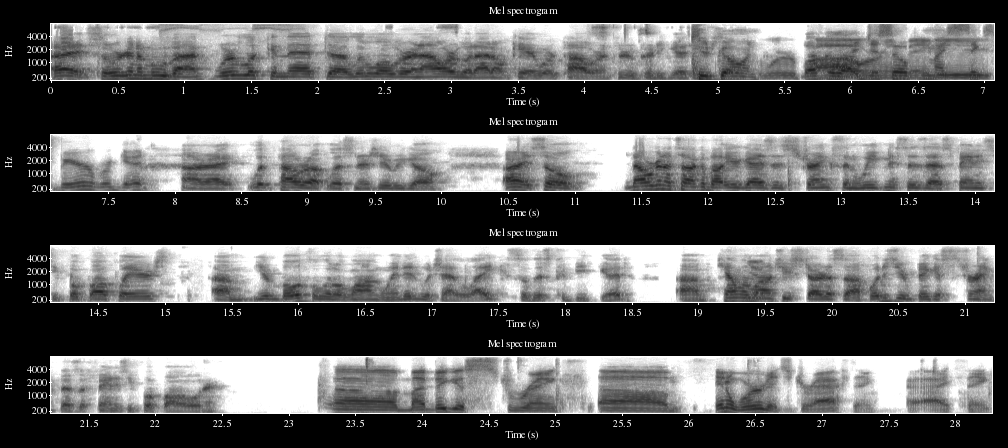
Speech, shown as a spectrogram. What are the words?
All right, so we're gonna move on. We're looking at a little over an hour, but I don't care. We're powering through pretty good. Keep here, so- going. We're Buckle up. I just powering, opened my sixth beer. We're good. All right, Let- power up, listeners. Here we go. All right, so now we're going to talk about your guys' strengths and weaknesses as fantasy football players. Um, you're both a little long-winded, which I like, so this could be good. Um, Kellen, why don't you start us off? What is your biggest strength as a fantasy football owner? Uh, my biggest strength, um, in a word, it's drafting. I I think.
